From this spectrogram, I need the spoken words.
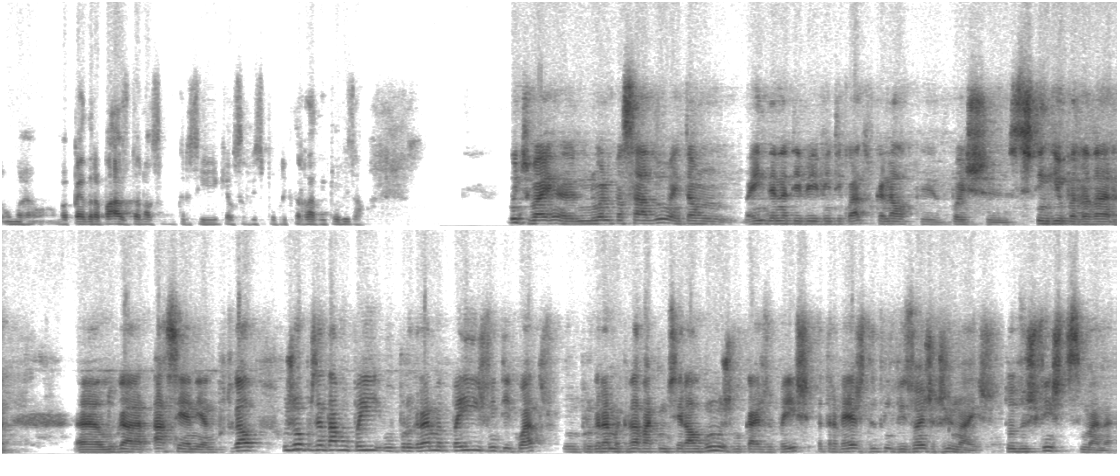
uma, uma pedra base da nossa democracia, que é o Serviço Público de Rádio e Televisão. Muito bem, no ano passado, então, ainda na TV 24, o canal que depois se extinguiu para dar lugar à CNN Portugal, o João apresentava o, país, o programa País 24, um programa que dava a conhecer alguns locais do país através de televisões regionais, todos os fins de semana.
